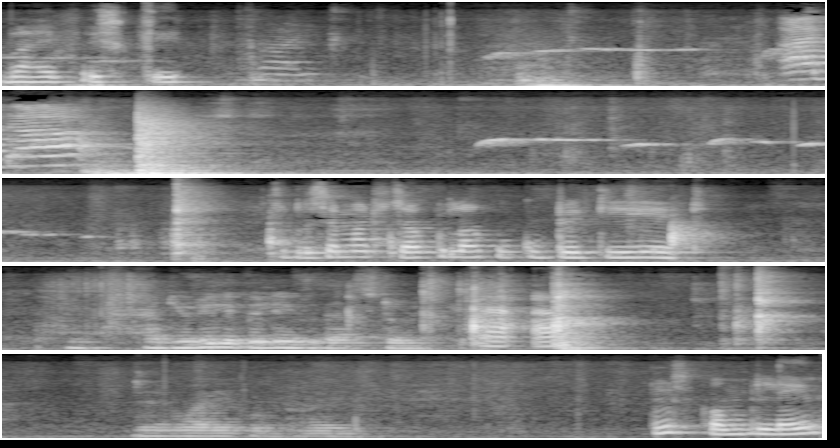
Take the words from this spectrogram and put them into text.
bye Pushki. Ada. Tulisema tutakula kuku peke yetu And you really believe that story? Ah, ah. Then why you complain? Don't complain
